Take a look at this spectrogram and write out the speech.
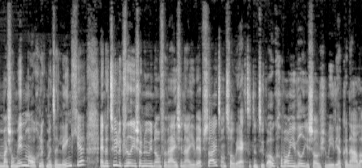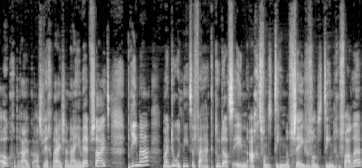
maar zo min mogelijk met een linkje. En natuurlijk wil je zo nu en dan verwijzen naar je website, want zo werkt het natuurlijk ook gewoon. Je wil je social media kanalen ook gebruiken als wegwijzer naar je website. Prima, maar doe het niet te vaak. Doe dat in acht van de tien of zeven van de tien gevallen.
